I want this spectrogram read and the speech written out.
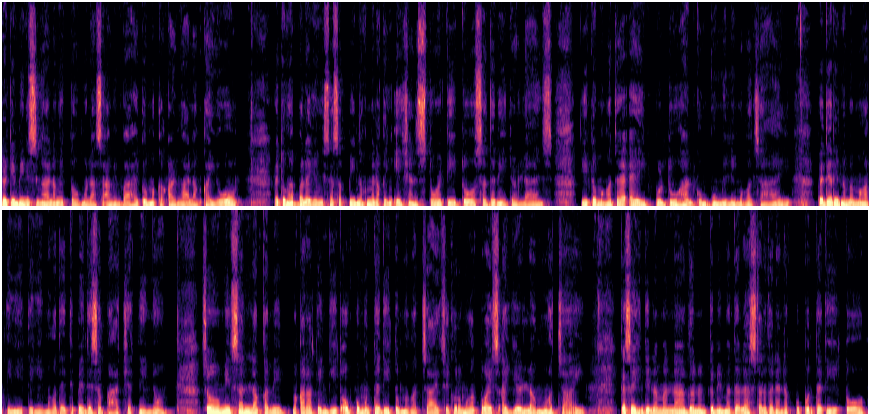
30 minutes nga lang ito mula sa aming bahay kung magkakar nga lang kayo. Ito nga pala yung isa sa pinakamalaking Asian store dito sa The Netherlands. Dito mga day ay pulduhan kung bumili mga day. Pwede rin naman mga tingi-tingi mga day. Depende sa budget ninyo. So minsan lang kami makarating dito o pumunta dito mga day. Siguro mga twice a year lang mga day. Kasi hindi naman na ganun kami madalas talaga na nagpupunta dito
